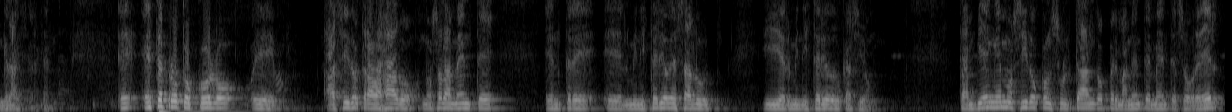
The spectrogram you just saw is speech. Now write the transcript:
Gracias, eh, este protocolo eh, ha sido trabajado no solamente entre el Ministerio de Salud y el Ministerio de Educación. También hemos ido consultando permanentemente sobre él,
